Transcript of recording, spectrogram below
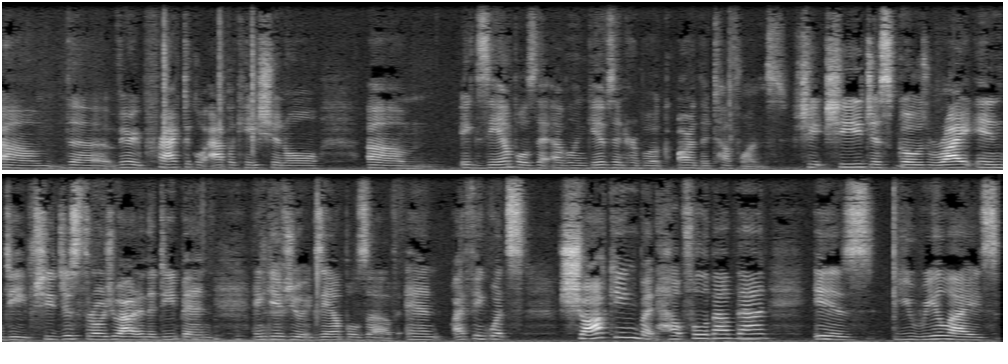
um, the very practical, applicational um, examples that Evelyn gives in her book are the tough ones. She she just goes right in deep. She just throws you out in the deep end and gives you examples of. And I think what's shocking but helpful about that is you realize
